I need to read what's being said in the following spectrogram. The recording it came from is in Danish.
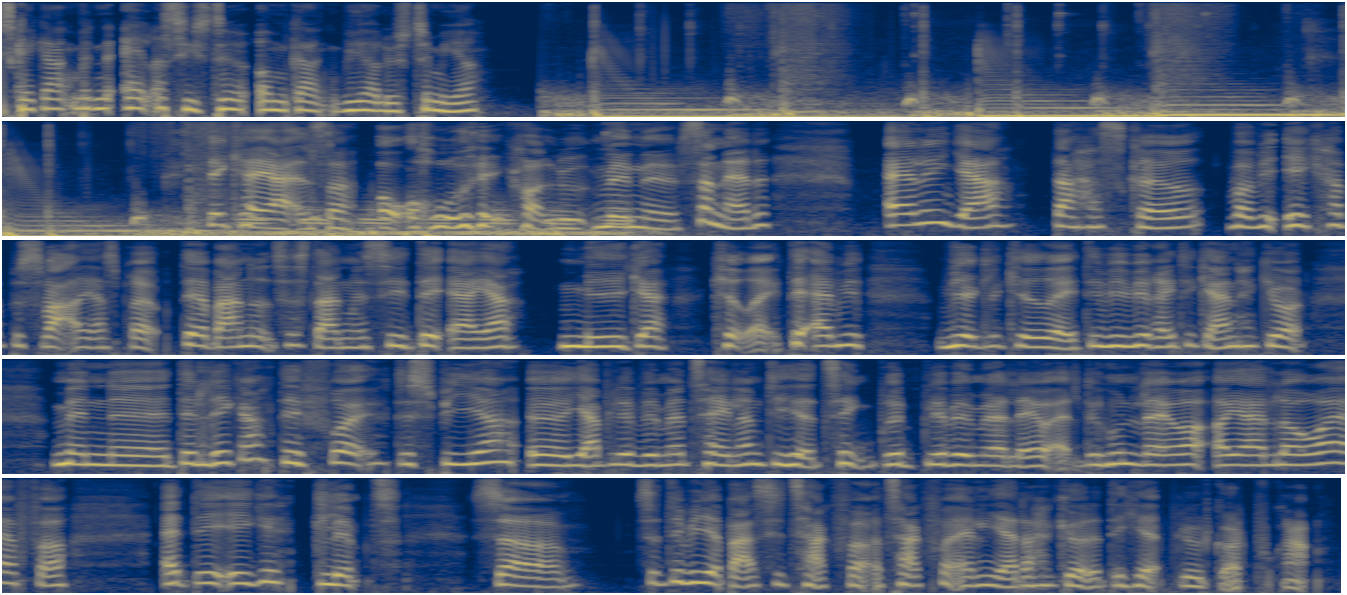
Vi skal i gang med den aller sidste omgang. Vi har lyst til mere. Det kan jeg altså overhovedet ikke holde ud, men øh, sådan er det. Alle jer, der har skrevet, hvor vi ikke har besvaret jeres brev, det er jeg bare nødt til at starte med at sige, det er jeg mega ked af. Det er vi virkelig ked af. Det vil vi rigtig gerne have gjort. Men øh, det ligger, det er frø, det spiger. Øh, jeg bliver ved med at tale om de her ting. Britt bliver ved med at lave alt det, hun laver. Og jeg lover jer for, at det ikke er glemt. Så, så det vil jeg bare sige tak for. Og tak for alle jer, der har gjort, at det her blev et godt program.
